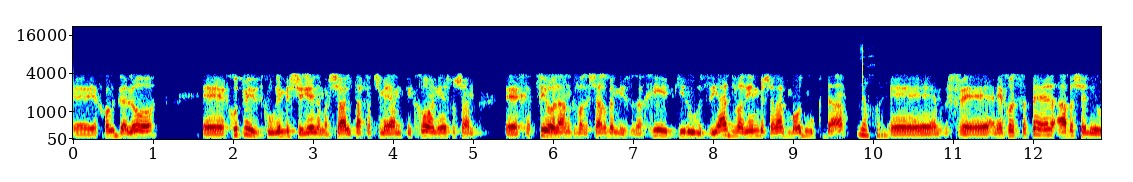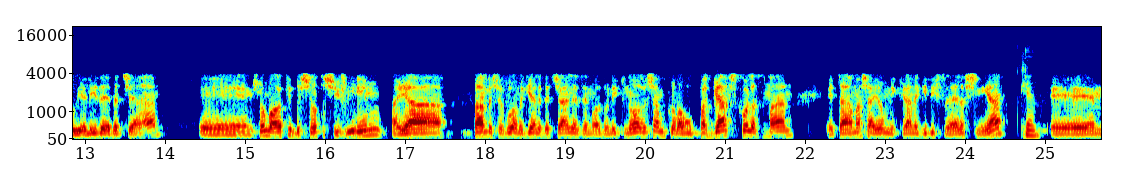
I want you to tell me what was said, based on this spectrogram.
אה, יכול לגלות, אה, חוץ מאזכורים בשירים, למשל תחת שמי ים תיכון, יש לו שם אה, חצי עולם כבר שר במזרחית, כאילו הוא זיהה דברים בשלב מאוד מוקדם. נכון. ואני יכול לספר, אבא שלי הוא יליד בית שאן, שלמה ארצי בשנות ה-70 היה פעם בשבוע מגיע לבית שאן לאיזה מועדונית נוער שם, כלומר הוא פגש כל הזמן את ה- מה שהיום נקרא נגיד ישראל השנייה, כן. אמ,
